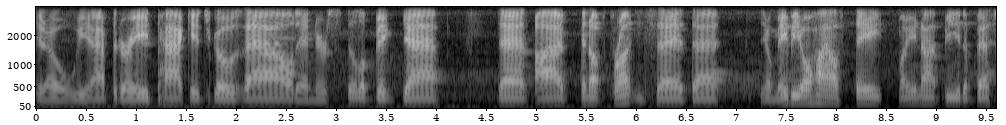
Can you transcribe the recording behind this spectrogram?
you know we after their aid package goes out and there's still a big gap that I've been upfront and said that you know maybe Ohio State might not be the best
